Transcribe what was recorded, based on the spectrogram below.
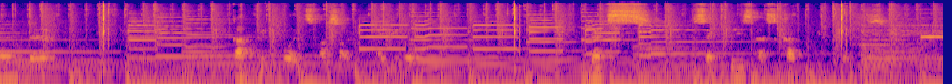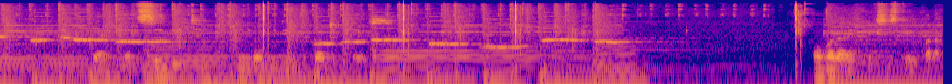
further. Cut with voids. Oh, sorry, I didn't. Let's set this as cut with voids. Then let's save it. Reload it in the first. Override existing parameter.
